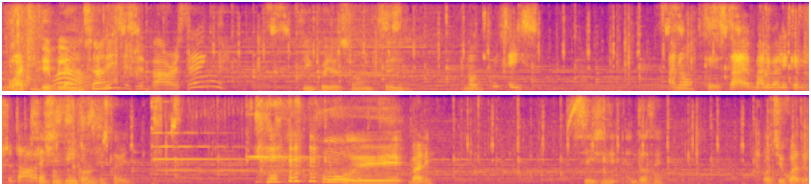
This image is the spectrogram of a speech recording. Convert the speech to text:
What? ¿Y te Well, planchan? this is embarrassing. 5 y el 11. No. 8 y 6. Ah, no, que está. Vale, vale, que el resultado ahora 6 y son 5, 11 está bien. Uy, vale. 6 y 12. 8 y 4.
